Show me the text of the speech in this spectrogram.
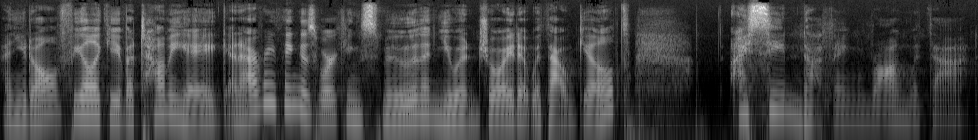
and you don't feel like you have a tummy ache and everything is working smooth and you enjoyed it without guilt, I see nothing wrong with that.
